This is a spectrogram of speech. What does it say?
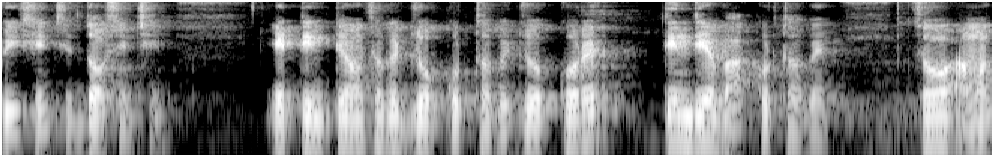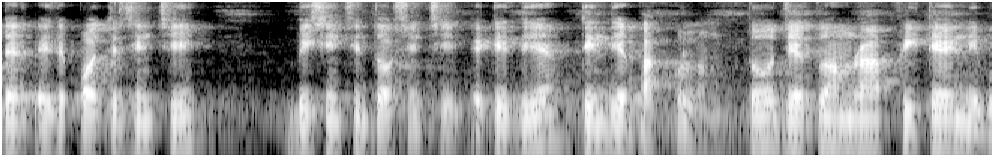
বিশ ইঞ্চি, দশ ইঞ্চি, এই তিনটি অংশকে যোগ করতে হবে। যোগ করে তিন দিয়ে ভাগ করতে হবে। সো আমাদের এই যে পঁয়ত্রিশ ইঞ্চি, বিশ ইঞ্চি, দশ ইঞ্চি, এটি দিয়ে তিন দিয়ে ভাগ করলাম। তো, যেহেতু আমরা ফিটে নিব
